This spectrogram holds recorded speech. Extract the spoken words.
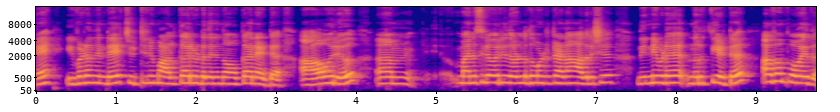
ഏ ഇവിടെ നിന്റെ ചുറ്റിനും ആൾക്കാരുണ്ട് നിന്നെ നോക്കാനായിട്ട്. ആ ഒരു മനസ്സിലൊരു ഇതുള്ളത് കൊണ്ടിട്ടാണ് ആദർശ് നിന്നിവിടെ നിർത്തിയിട്ട് അവൻ പോയത്.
